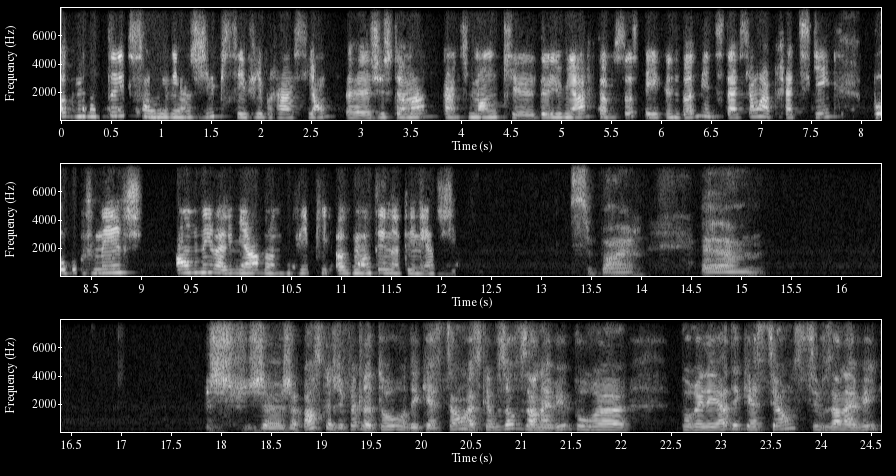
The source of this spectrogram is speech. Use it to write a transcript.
augmenter son énergie puis ses vibrations, euh, justement, quand il manque de lumière comme ça, c'est une bonne méditation à pratiquer pour venir emmener la lumière dans notre vie puis augmenter notre énergie. Super. Euh, je, je, pense que j'ai fait le tour des questions. Est-ce que vous autres, vous en avez pour pour Eléa des questions, si vous en avez,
